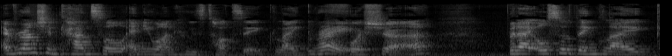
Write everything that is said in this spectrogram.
Everyone should cancel anyone who's toxic, like right. for sure. But I also think like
